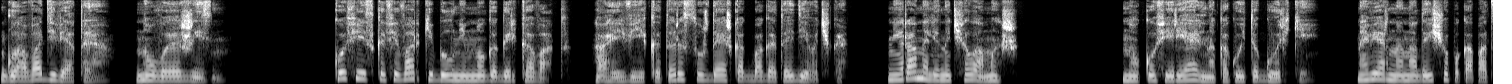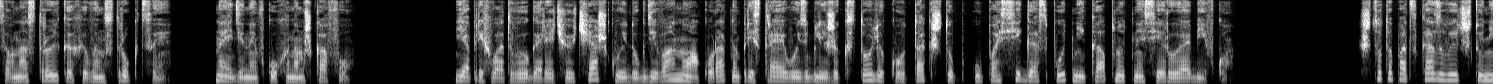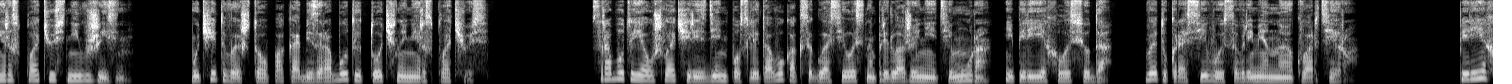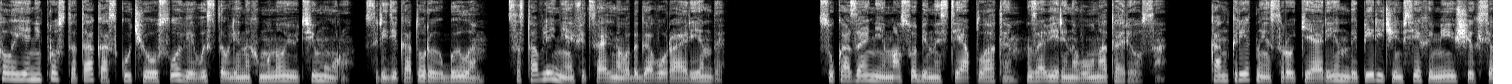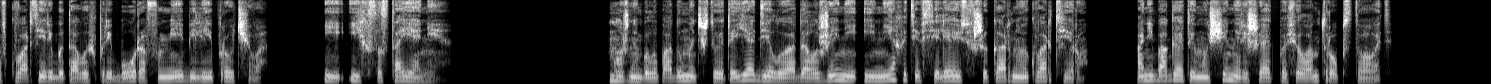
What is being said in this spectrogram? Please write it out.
Глава 9. Новая жизнь. Кофе из кофеварки был немного горьковат. Ай, Вика, ты рассуждаешь как богатая девочка. Не рано ли начала мышь? Но кофе реально какой-то горький. Наверное, надо еще покопаться в настройках и в инструкции, найденной в кухонном шкафу. Я прихватываю горячую чашку, иду к дивану, аккуратно пристраиваюсь ближе к столику, так, чтобы, упаси Господь, не капнуть на серую обивку — что-то подсказывает, что не расплачусь ни в жизнь, учитывая, что пока без работы точно не расплачусь. С работы я ушла через день после того, как согласилась на предложение Тимура и переехала сюда, в эту красивую современную квартиру. Переехала я не просто так, а с кучей условий, выставленных мною Тимуру, среди которых было составление официального договора аренды с указанием особенностей оплаты, заверенного у нотариуса, Конкретные сроки аренды, перечень всех имеющихся в квартире бытовых приборов, мебели и прочего. И их состояние. Можно было подумать, что это я делаю одолжение и нехотя вселяюсь в шикарную квартиру, а не богатый мужчина решает пофилантропствовать.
